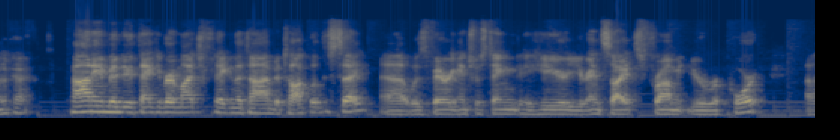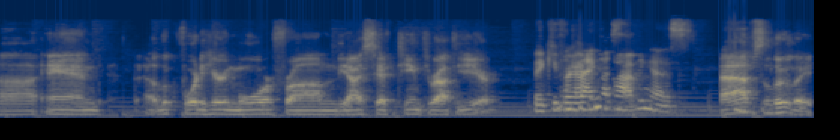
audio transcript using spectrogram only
Okay Connie and Bindu, thank you very much for taking the time to talk with us today. Uh, it was very interesting to hear your insights from your report, uh, and I look forward to hearing more from the ICF team throughout the year. Thank you for, having, us. having us. Absolutely.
